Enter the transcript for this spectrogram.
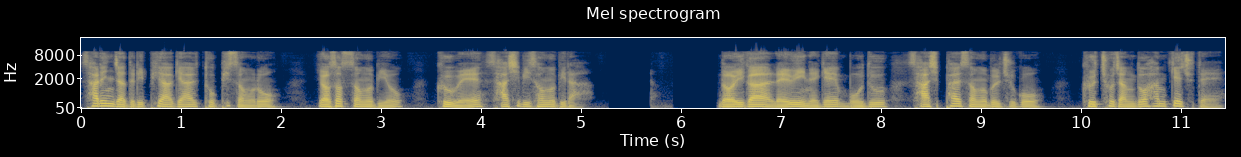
살인자들이 피하게 할 도피성으로 여섯 성읍이요 그 외에 사십이 성읍이라. 너희가 레위인에게 모두 48성읍을 주고 그 초장도 함께 주되.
